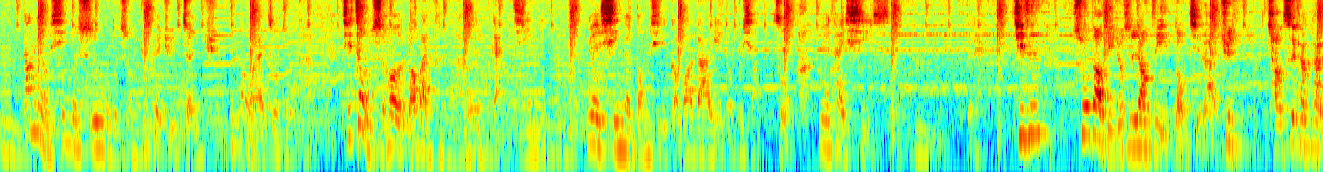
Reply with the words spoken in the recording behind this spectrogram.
嗯，当你有新的事物的时候，你就可以去争取。那我来做做看。其实这种时候，老板可能还会很感激你，因为新的东西搞不好大家也都不想做，因为太细碎。嗯，对，其实。说到底就是让自己动起来，去尝试看看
